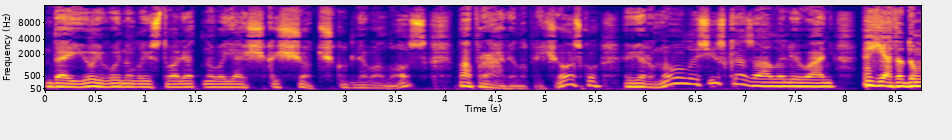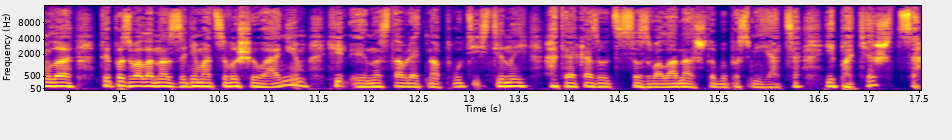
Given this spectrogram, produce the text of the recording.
Дай Юй вынула из туалетного ящика щеточку для волос, поправила прическу, вернулась и сказала Ливань, «Я-то думала, ты позвала нас заниматься вышиванием или наставлять на путь истинный, а ты, оказывается, созвала позвала нас, чтобы посмеяться и потешиться».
